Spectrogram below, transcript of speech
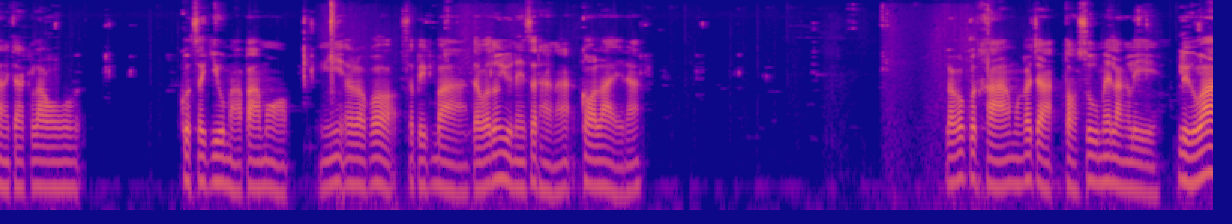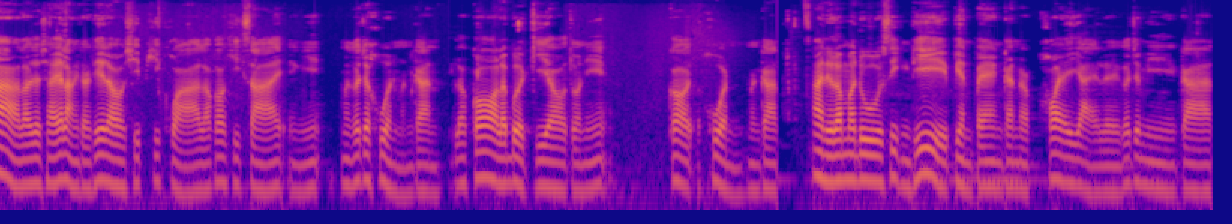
หลังจากเรากดสกิลหมาป่าหมอบนี้แล้วเราก็สเปกบาร์แต่ว่าต้องอยู่ในสถานะกอไหลนะ แล้วก็กดค้างมันก็จะต่อสู้ไม่ลังเล หรือว่าเราจะใช้หลังจากที่เราชิปคลิกขวาแล้วก็คลิกซ้ายอย่างนี้ มันก็จะข่วนเหมือนกัน แล้วก็ระเบิดเกลียวตัวนี้ ก็ข่วนเหมือนกัน อะเดี๋ยวเรามาดูสิ่งที่เปลี่ยนแปลงกันแบบข้อใหญ่ๆเลย ก็จะมีการ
